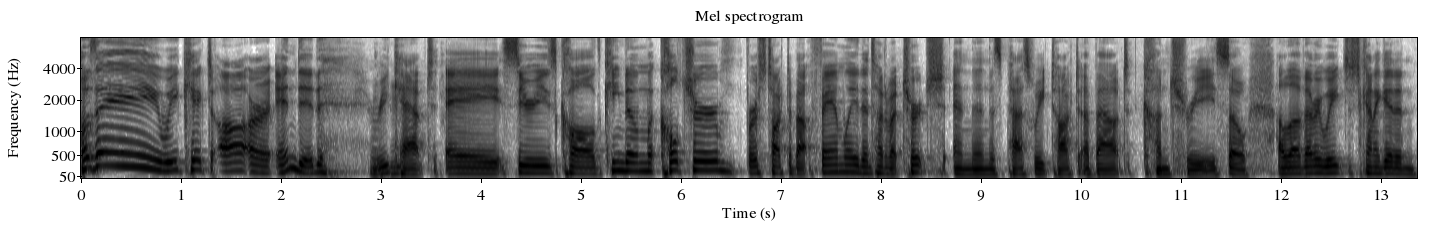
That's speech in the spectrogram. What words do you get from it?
Jose, we kicked off or ended, Mm-hmm. recapped a series called Kingdom Culture. First talked about family, then talked about church, and then this past week talked about country. So I love every week just to kind of get an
